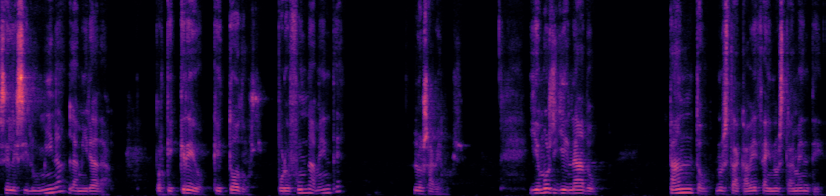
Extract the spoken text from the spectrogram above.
se les ilumina la mirada, porque creo que todos profundamente lo sabemos. Y hemos llenado tanto nuestra cabeza y nuestra mente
